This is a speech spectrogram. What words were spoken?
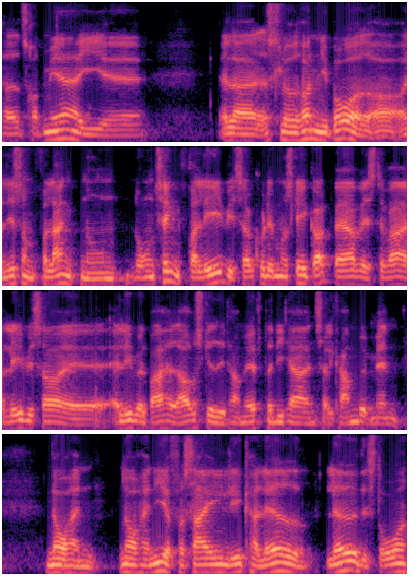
havde trådt mere i, øh, eller slået hånden i bordet, og, og ligesom forlangt nogle, nogle ting fra Levi, så kunne det måske godt være, hvis det var, at Levi så øh, alligevel bare havde afskediget ham efter de her antal kampe, men når han, når han i og for sig egentlig ikke har lavet, lavet det store,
